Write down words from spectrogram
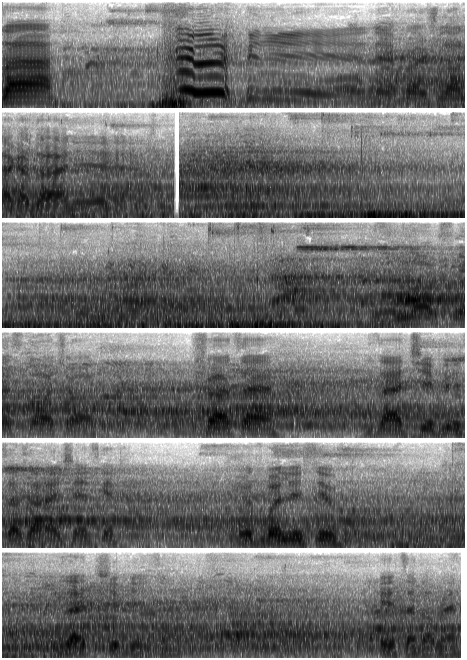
За... Не пройшло наказание. Свисточок. Що це? Зачіплюється за гайчинських футболістів. Зачіплюється. І це добре.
